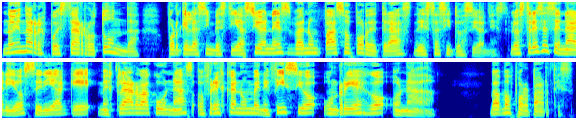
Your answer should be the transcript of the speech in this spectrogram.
no hay una respuesta rotunda, porque las investigaciones van un paso por detrás de estas situaciones. Los tres escenarios sería que mezclar vacunas ofrezcan un beneficio, un riesgo o nada. Vamos por partes.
